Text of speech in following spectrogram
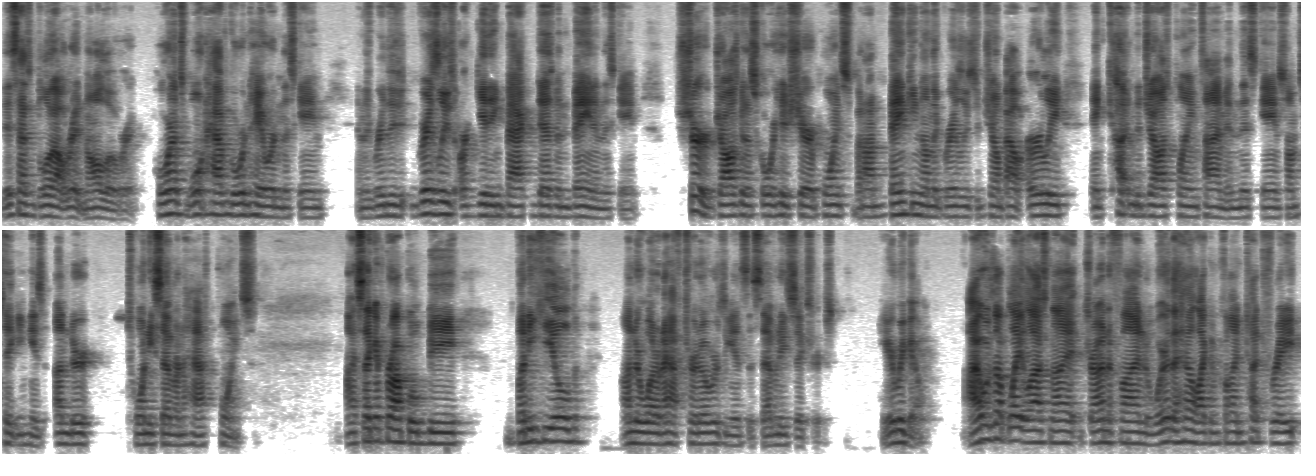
this has blowout written all over it. Hornets won't have Gordon Hayward in this game, and the Grizzlies are getting back Desmond Bane in this game. Sure, Ja's going to score his share of points, but I'm banking on the Grizzlies to jump out early and cut into Ja's playing time in this game. So I'm taking his under 27 and a half points. My second prop will be Buddy Hield under one and a half turnovers against the 76ers. Here we go. I was up late last night trying to find where the hell I can find touch rate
